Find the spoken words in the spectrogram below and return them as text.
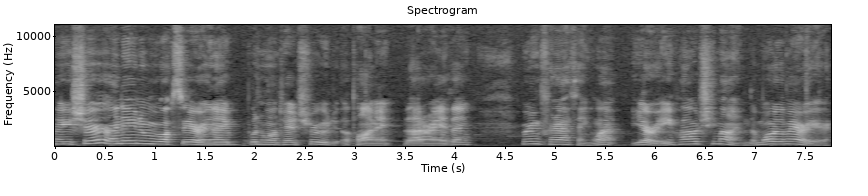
Are you sure? I know you we walk Sayori, and I wouldn't want to intrude upon it, that or anything. Rooting for nothing. What? Yuri, why would she mind? The more the merrier.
